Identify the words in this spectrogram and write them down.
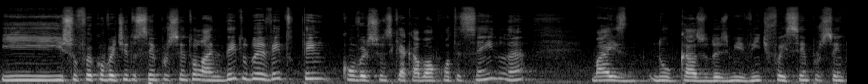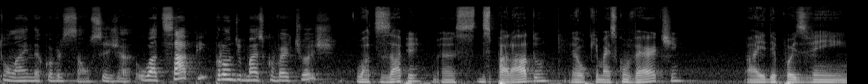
e isso foi convertido 100% online. Dentro do evento tem conversões que acabam acontecendo, né? Mas no caso de 2020 foi 100% online da conversão. Ou seja, o WhatsApp, para onde mais converte hoje? O WhatsApp é disparado, é o que mais converte. Aí depois vem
